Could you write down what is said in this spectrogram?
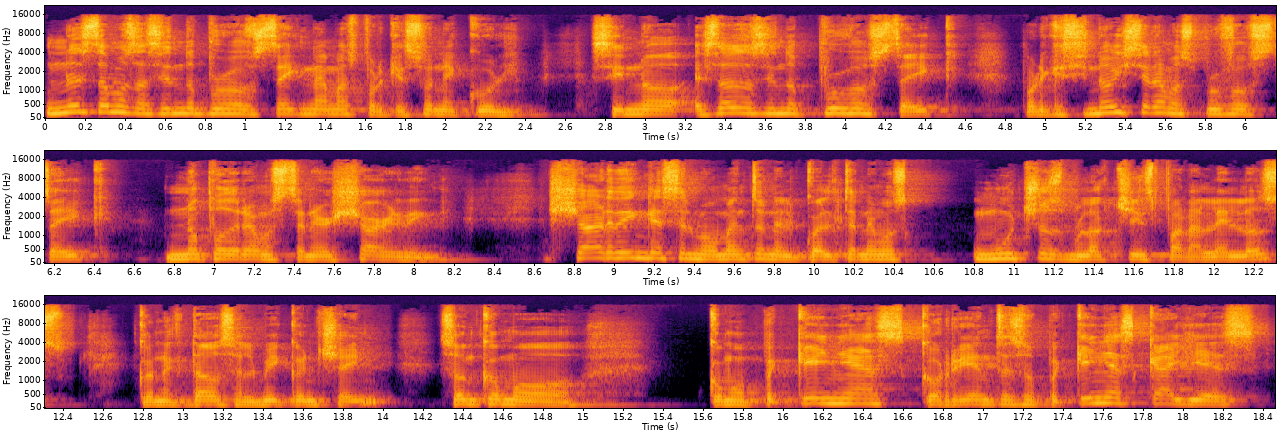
no estamos haciendo Proof of Stake nada más porque suene cool, sino estamos haciendo Proof of Stake porque si no hiciéramos Proof of Stake, no podríamos tener sharding. Sharding es el momento en el cual tenemos muchos blockchains paralelos conectados al Beacon Chain. Son como, como pequeñas corrientes o pequeñas calles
